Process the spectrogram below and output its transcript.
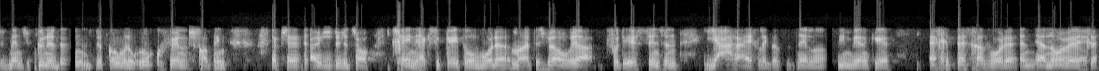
15.000 mensen kunnen. Er komen er ongeveer een schatting 5.000. Dus het zal geen heksenketel worden. Maar het is wel ja, voor het eerst sinds een jaar eigenlijk dat het Nederlandse team weer een keer echt getest gaat worden. En ja, Noorwegen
